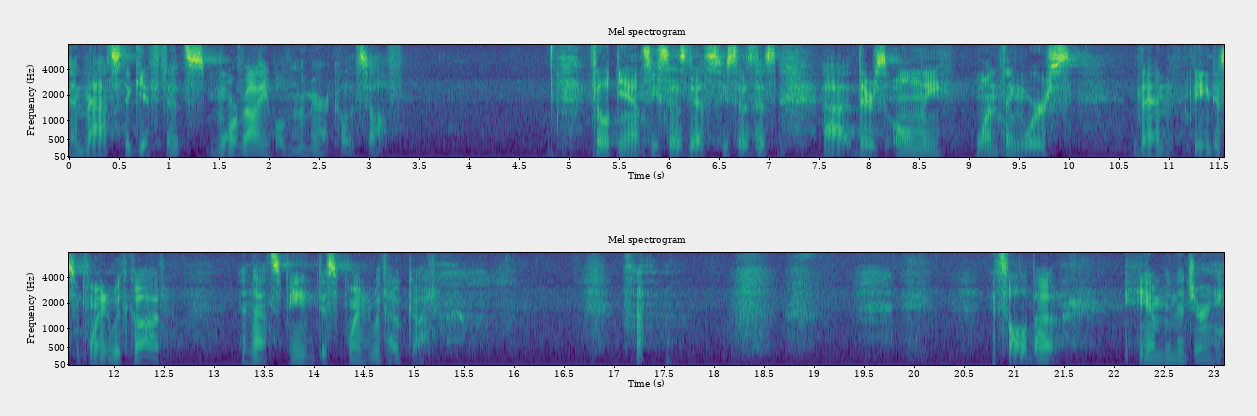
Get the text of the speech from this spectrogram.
And that's the gift that's more valuable than the miracle itself. Philip Yancey says this. He says this uh, There's only one thing worse than being disappointed with God, and that's being disappointed without God. it's all about Him in the journey,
